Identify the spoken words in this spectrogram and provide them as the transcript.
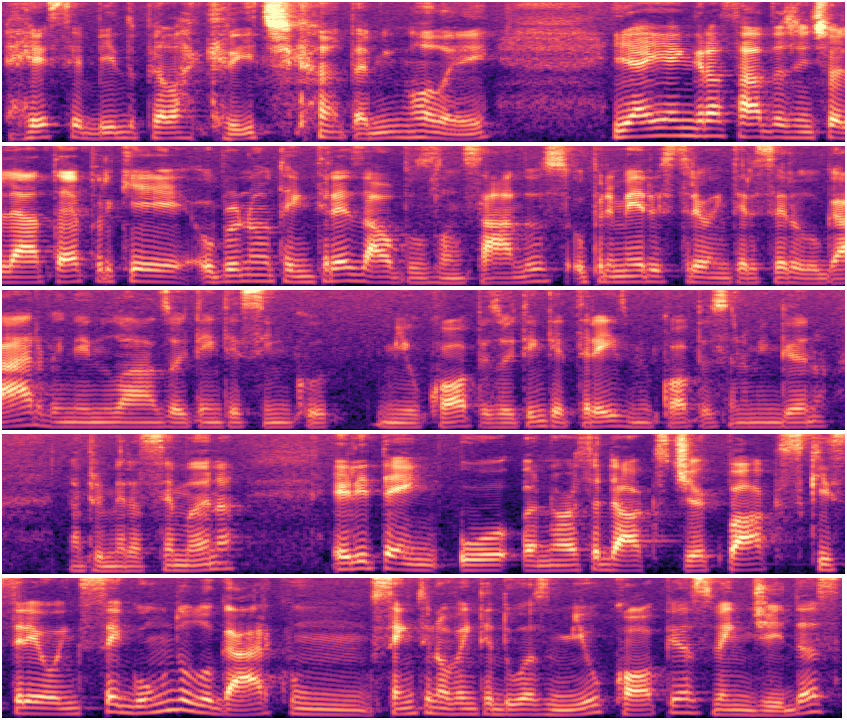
recebido pela crítica, até me enrolei. E aí é engraçado a gente olhar até porque o Bruno tem três álbuns lançados. O primeiro estreou em terceiro lugar, vendendo lá as 85 mil cópias, 83 mil cópias, se não me engano, na primeira semana. Ele tem o Unorthodox Jukebox, que estreou em segundo lugar com 192 mil cópias vendidas,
